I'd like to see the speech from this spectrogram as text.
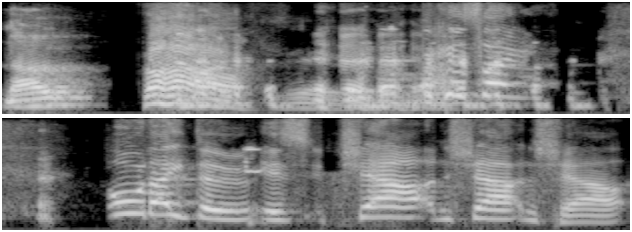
No. Oh, because like all they do is shout and shout and shout.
